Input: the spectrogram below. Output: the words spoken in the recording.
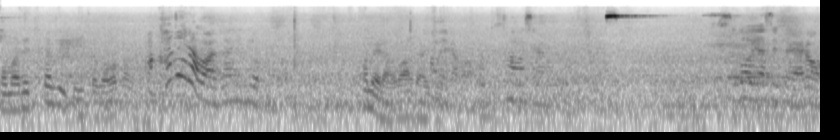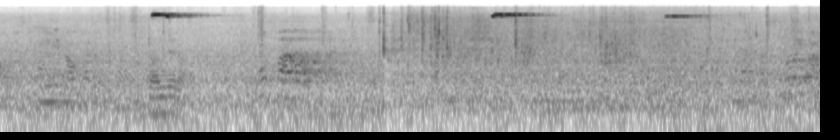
こまで近づいていいかがわからないあ、カメラは大丈夫。カメラは大丈カメラは、夫おじさんは知らんけど。すごい痩せたやろ。なんでかわかる。なんでなの？おっぱいを。なんかすごいわ。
